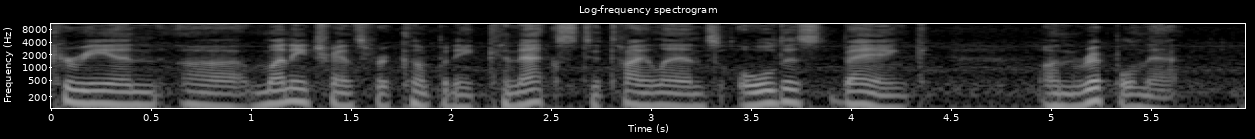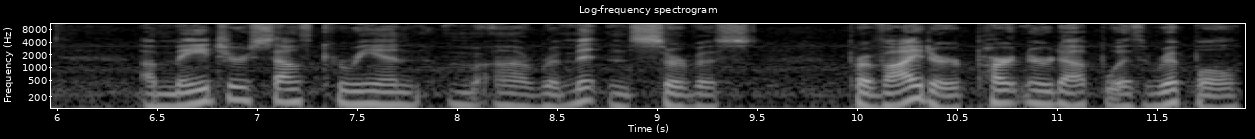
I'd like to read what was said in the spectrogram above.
Korean uh, money transfer company connects to Thailand's oldest bank on RippleNet, a major South Korean uh, remittance service provider partnered up with Ripple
